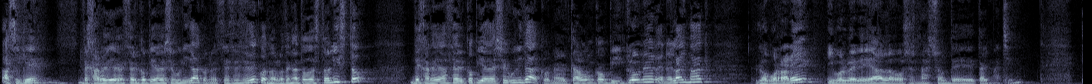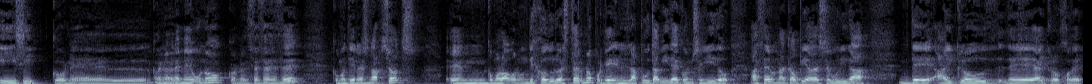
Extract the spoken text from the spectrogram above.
Así que dejaré de hacer copia de seguridad con el CCCD cuando lo tenga todo esto listo. Dejaré de hacer copia de seguridad con el Carbon Copy Cloner en el iMac. Lo borraré y volveré a los snapshots de Time Machine. Y sí, con el, con el M1, con el CCCC, como tiene snapshots, en- como lo hago en un disco duro externo, porque en la puta vida he conseguido hacer una copia de seguridad de iCloud, de iCloud, joder,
